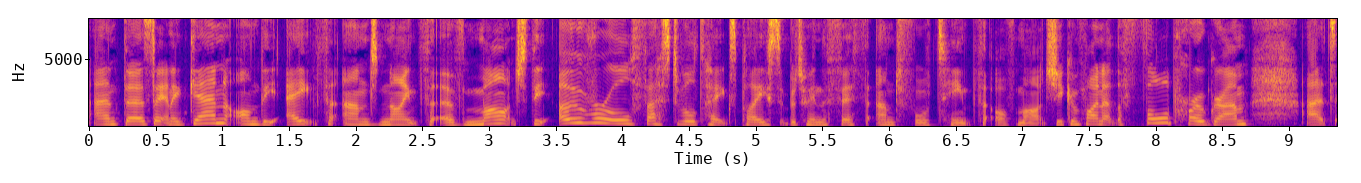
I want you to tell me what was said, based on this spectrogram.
and Thursday, and again on the 8th and 9th of March. The overall festival takes place between the 5th and 14th of March. You can find out the full programme at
